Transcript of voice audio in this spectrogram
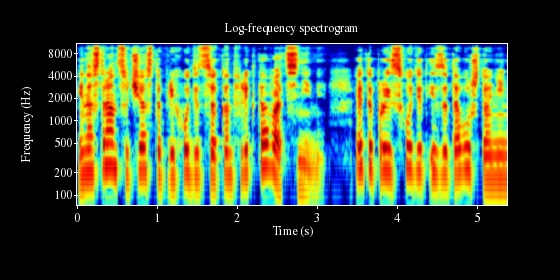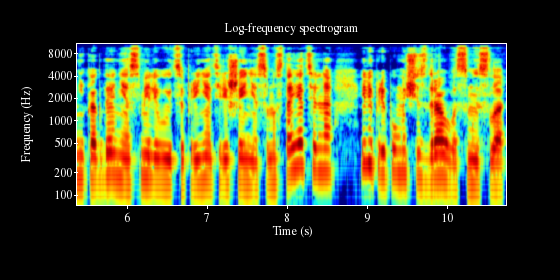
Иностранцу часто приходится конфликтовать с ними. Это происходит из-за того, что они никогда не осмеливаются принять решение самостоятельно или при помощи здравого смысла,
